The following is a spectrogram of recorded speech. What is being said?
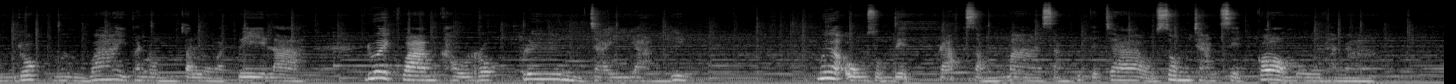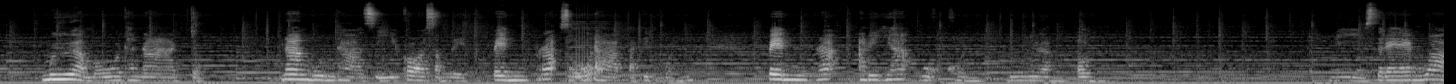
งยกมือไหว้พนมตลอดเวลา ด้วยความเคารพปลื้มใจอย่างยิ่ง เมื่อองค์สมเด็จพระสัมมาสัมพุทธเจ้าทรงฉันเสร็จก็โมทนา เมื่อโมทนาจบ นางบุญทาสีก็สำเร็จเป็นพระโสดาปฏิผลเป็นพระอริยะบุคคลเบื้องต้น แสดงว่า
